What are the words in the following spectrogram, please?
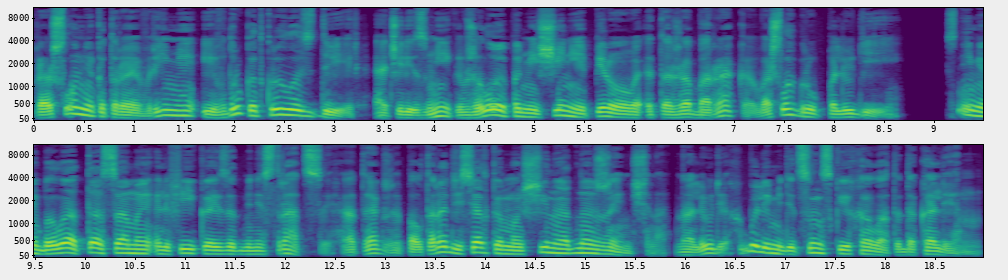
Прошло некоторое время, и вдруг открылась дверь, а через миг в жилое помещение первого этажа барака вошла группа людей. С ними была та самая эльфийка из администрации, а также полтора десятка мужчин и одна женщина. На людях были медицинские халаты до колен.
